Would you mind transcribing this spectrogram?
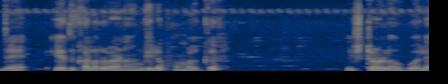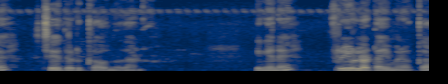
ഇതിന് ഏത് കളർ വേണമെങ്കിലും നമ്മൾക്ക് ഇഷ്ടമുള്ളത് പോലെ ചെയ്തെടുക്കാവുന്നതാണ്. ഇങ്ങനെ ഫ്രീ ഉള്ള ടൈമിനൊക്കെ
